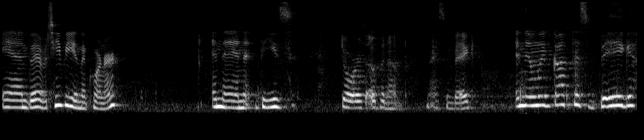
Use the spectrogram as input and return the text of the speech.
and they have a TV in the corner. And then these doors open up nice and big. And then we've got this big,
